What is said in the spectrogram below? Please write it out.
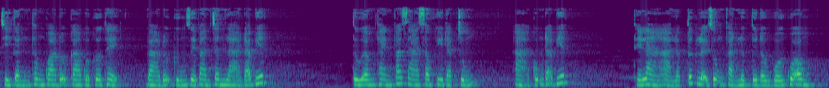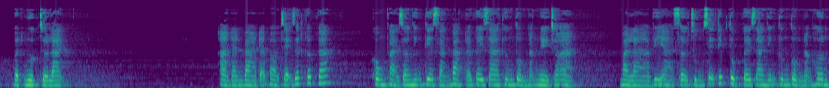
chỉ cần thông qua độ cao của cơ thể và độ cứng dưới bàn chân là đã biết. Từ âm thanh phát ra sau khi đạp chúng, ả cũng đã biết. Thế là ả lập tức lợi dụng phản lực từ đầu gối của ông, bật ngược trở lại. Ả đàn bà đã bỏ chạy rất gấp gáp, không phải do những tia sáng bạc đã gây ra thương tổn nặng nề cho ả, mà là vì ả sợ chúng sẽ tiếp tục gây ra những thương tổn nặng hơn.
